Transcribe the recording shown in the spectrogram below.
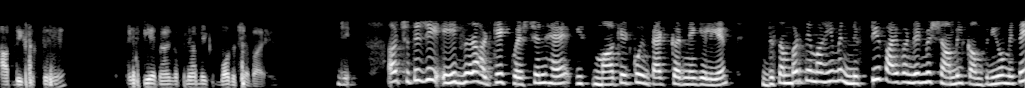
आप देख सकते हैं। आई बैंक अपने आप एक बहुत अच्छा बाय है। जी। और क्षितिज जी एक जरा हटके क्वेश्चन है इस मार्केट को इम्पैक्ट करने के लिए। दिसंबर तिमाही में निफ्टी 500 में शामिल कंपनियों में से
